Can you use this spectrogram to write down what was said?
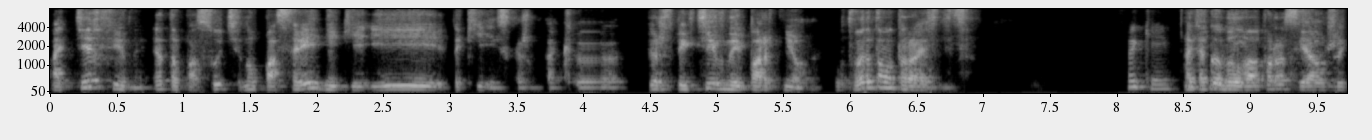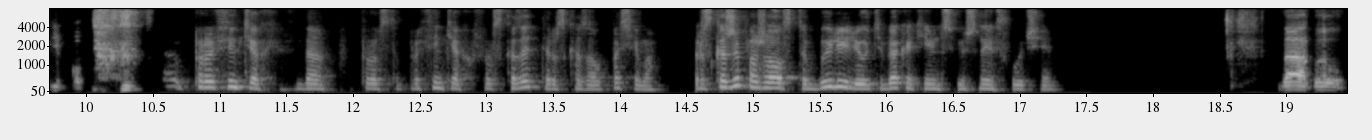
а техфины – это, по сути, ну, посредники и такие, скажем так, э, перспективные партнеры. Вот в этом вот разница. Окей. А какой был вопрос, я уже не помню. Про финтех, да, просто про финтехов рассказать ты рассказал. Спасибо. Расскажи, пожалуйста, были ли у тебя какие-нибудь смешные случаи? Да, был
